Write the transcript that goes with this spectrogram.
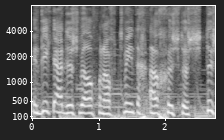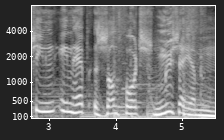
En dit jaar dus wel vanaf 20 augustus te zien in het Zandvoorts Museum.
